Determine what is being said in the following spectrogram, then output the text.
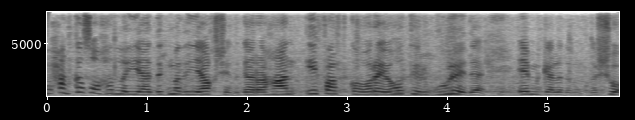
Waxaan ka soo hadlayaa degmada yaaqshiid gaar ahaan ifaafka hore ee hotel guuleeda ee magaalada muqdisho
